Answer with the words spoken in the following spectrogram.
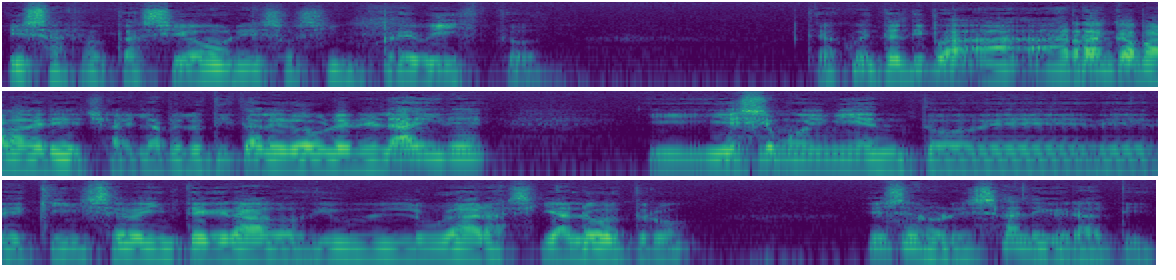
esas rotaciones, esos imprevistos, ¿te das cuenta? El tipo a- arranca para la derecha y la pelotita le dobla en el aire y, y ese movimiento de, de, de 15, 20 grados de un lugar hacia el otro, eso no le sale gratis.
